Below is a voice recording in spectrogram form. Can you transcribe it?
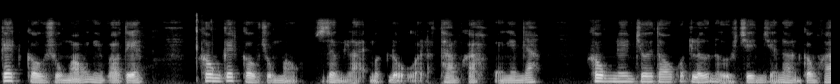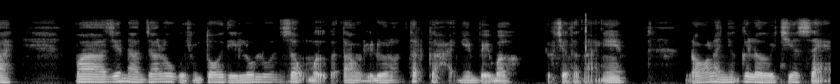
kết cầu trùng máu anh em vào tiền. Không kết cầu trùng máu dừng lại mức độ gọi là tham khảo anh em nhé không nên chơi to quất lớn ở trên diễn đàn công khai. Và diễn đàn Zalo của chúng tôi thì luôn luôn rộng mở cả tàu để đưa đón tất cả anh em về bờ. Được chưa tất cả anh em? Đó là những cái lời chia sẻ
